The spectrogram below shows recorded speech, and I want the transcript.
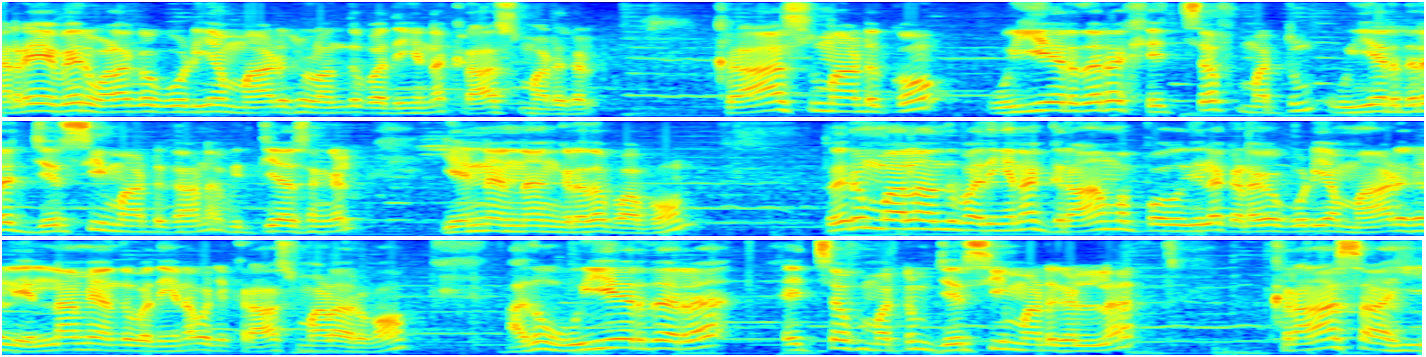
நிறைய பேர் வளர்க்கக்கூடிய மாடுகள் வந்து பார்த்திங்கன்னா கிராஸ் மாடுகள். கிராஸ் மாடுக்கும் உயர்தர ஹெச்எஃப் மற்றும் உயர்தர ஜெர்சி மாட்டுக்கான வித்தியாசங்கள் என்னென்னங்கிறத பார்ப்போம். பெரும்பாலும் வந்து பார்த்திங்கன்னா கிராம பகுதியில் கிடக்கக்கூடிய மாடுகள் எல்லாமே வந்து பார்த்திங்கன்னா கொஞ்சம் கிராஸ் மாடாக இருக்கும். அதுவும் உயர்தர ஹெச்எஃப் மற்றும் ஜெர்சி மாடுகளில் கிராஸ் ஆகி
